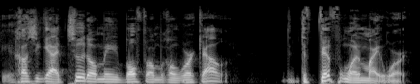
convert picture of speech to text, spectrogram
because you got two don't mean both of them are gonna work out. The fifth one might work.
